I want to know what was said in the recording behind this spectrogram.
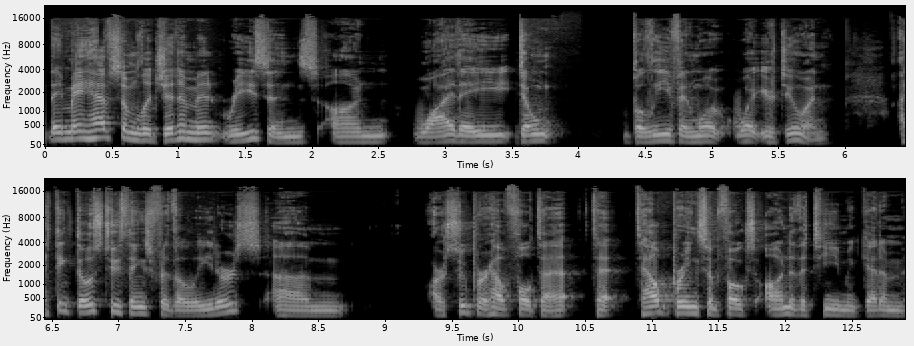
they may have some legitimate reasons on why they don't believe in what, what you're doing. I think those two things for the leaders um, are super helpful to, to, to help bring some folks onto the team and get them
